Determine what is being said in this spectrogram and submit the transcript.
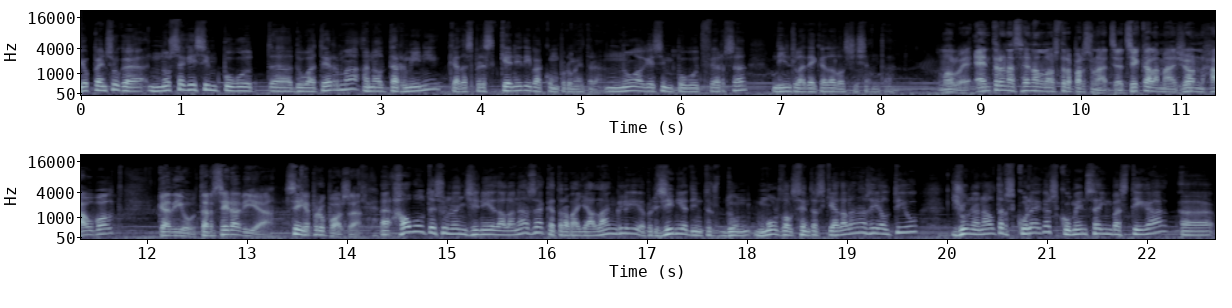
Jo penso que no s'haguessin pogut eh, dur a terme en el termini que després Kennedy va comprometre. No haguessin pogut fer-se dins la dècada dels 60. Molt bé. Entra en escena el nostre personatge. Aixeca la mà John Howald, que diu, tercera via. Sí. Què proposa? Uh, Howald és un enginyer de la NASA que treballa a Langley, a Virgínia, dintre d'un molts dels centres que hi ha de la NASA, i el tio, junt amb altres col·legues, comença a investigar uh,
